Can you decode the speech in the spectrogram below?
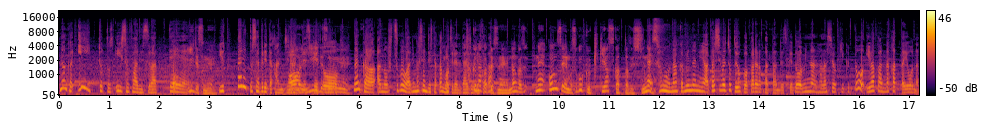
なんかいいちょっといいソファーに座っあていいですね。ゆったりと喋れた感じなんですけどあいいですね。なんかあの不都合はありませんでしたか？こちらで大丈夫でしたか？全くなかったですね。なんかずね音声もすごく聞きやすかったですしね。そうなんかみんなに私はちょっとよく分からなかったんですけどみんなの話を聞くと違和感なかったような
